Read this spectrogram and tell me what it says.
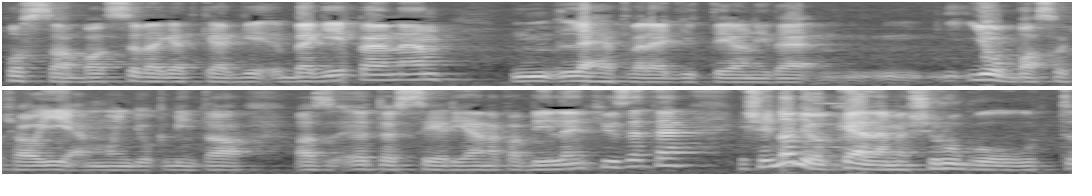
hosszabb a szöveget kell begépelnem, lehet vele együtt élni, de jobb az, hogyha ilyen mondjuk, mint a, az ötös szériának a billentyűzete, és egy nagyon kellemes rugóút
